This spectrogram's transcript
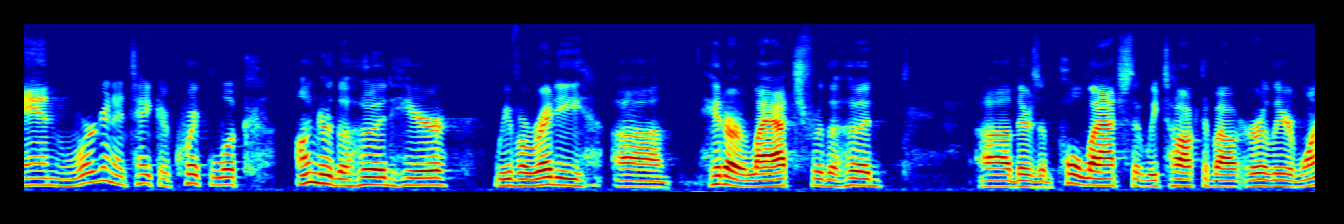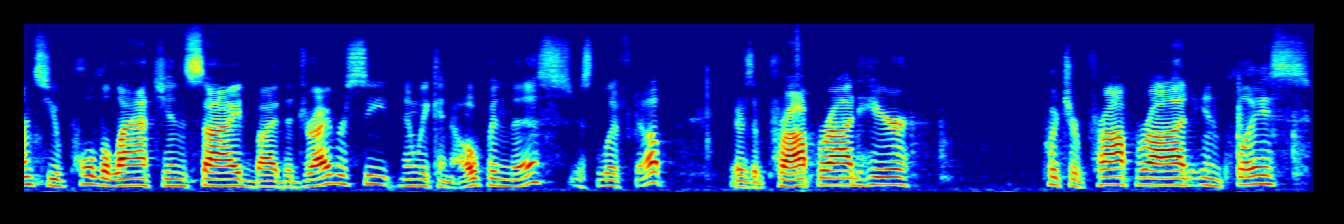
And we're going to take a quick look under the hood here. We've already uh, hit our latch for the hood. Uh, there's a pull latch that we talked about earlier. Once you pull the latch inside by the driver's seat, then we can open this, just lift up. There's a prop rod here. Put your prop rod in place.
